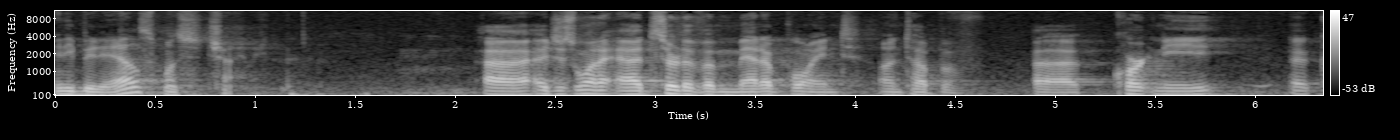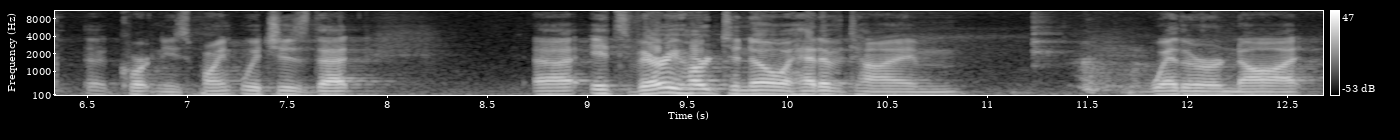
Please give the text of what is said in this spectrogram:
Anybody else wants to chime in? Uh, I just want to add sort of a meta point on top of uh, Courtney, uh, uh Courtney's point, which is that uh, it's very hard to know ahead of time whether or not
